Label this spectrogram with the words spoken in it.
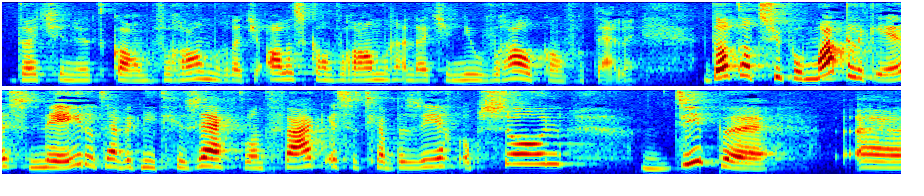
dat je het kan veranderen, dat je alles kan veranderen en dat je een nieuw verhaal kan vertellen. Dat dat super makkelijk is, nee, dat heb ik niet gezegd, want vaak is het gebaseerd op zo'n diepe, uh,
